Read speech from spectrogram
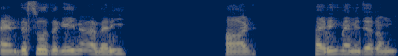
and this was again a very hard hiring manager round.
